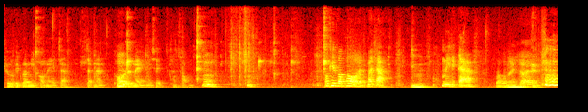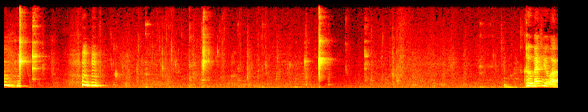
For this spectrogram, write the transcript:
คือคิดว่ามีพ่อแม่จากจากนั้น พ่ออืมหรือแม่ไม่ใช่ทั้งสองอืมอืมเขาคิดว่าพ่อเลยมาจากอืมอเมริกา บอกว่าไม่ใช่ คือแมทธิวอะ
